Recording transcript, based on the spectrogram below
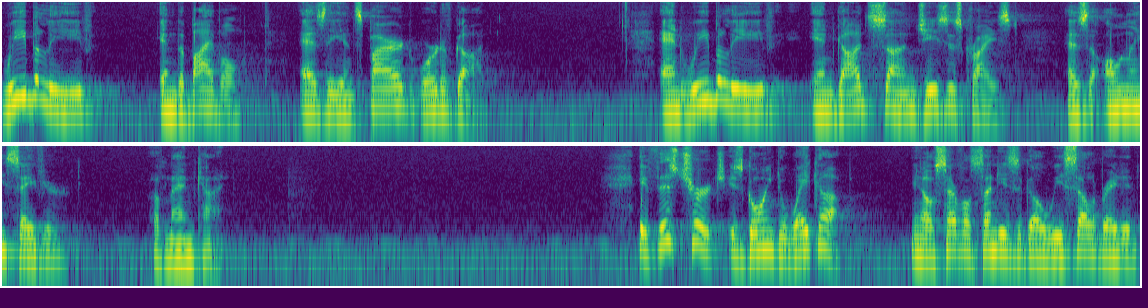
We believe in the Bible as the inspired Word of God. And we believe in God's Son, Jesus Christ, as the only Savior of mankind. If this church is going to wake up, you know, several Sundays ago we celebrated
